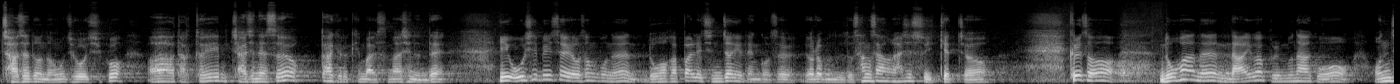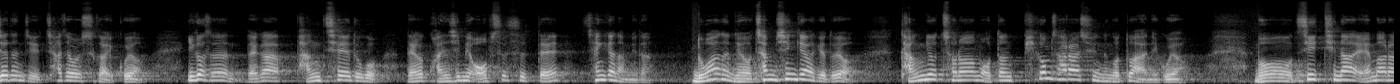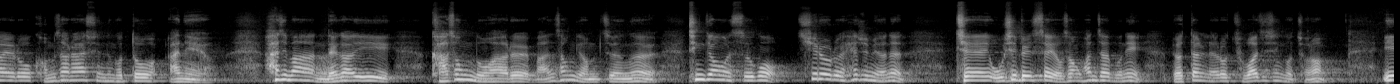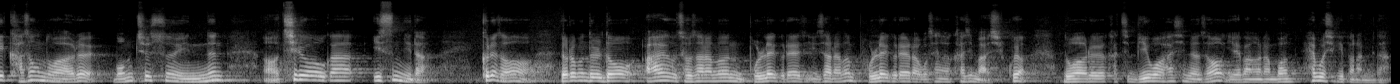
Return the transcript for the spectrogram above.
자세도 너무 좋으시고 아 닥터님 잘 지냈어요? 딱 이렇게 말씀하시는데 이 51세 여성분은 노화가 빨리 진전이 된 것을 여러분들도 상상을 하실 수 있겠죠. 그래서 노화는 나이와 불문하고 언제든지 찾아올 수가 있고요. 이것은 내가 방치해두고 내가 관심이 없었을 때 생겨납니다. 노화는요, 참 신기하게도요, 당뇨처럼 어떤 피 검사를 할 수 있는 것도 아니고요. 뭐 CT나 MRI로 검사를 할 수 있는 것도 아니에요. 하지만 내가 이 가속 노화를 만성 염증을 신경을 쓰고 치료를 해주면은 제 51세 여성 환자분이 몇 달 내로 좋아지신 것처럼 이 가속 노화를 멈출 수 있는 어, 치료가 있습니다. 그래서 여러분들도 아유 저 사람은 본래 그래 이 사람은 본래 그래라고 생각하지 마시고요 노화를 같이 미워하시면서 예방을 한번 해보시기 바랍니다.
